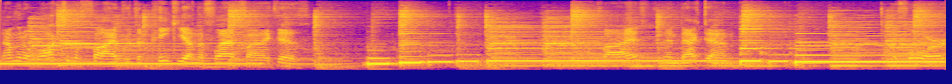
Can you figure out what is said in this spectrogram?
Now I'm going to walk to the five with the pinky on the flat five like this. Five, then back down. The four.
